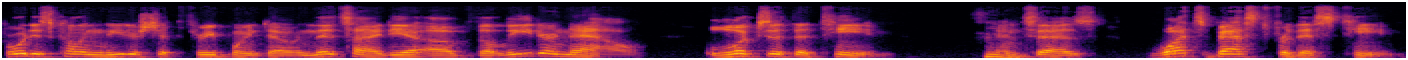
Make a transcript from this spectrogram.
for what he's calling leadership 3.0, and this idea of the leader now looks at the team hmm. and says, what's best for this team?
